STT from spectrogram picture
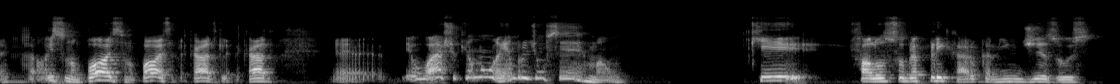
Então, isso não pode, isso não pode, isso é pecado, aquilo é pecado. É, eu acho que eu não lembro de um sermão que falou sobre aplicar o caminho de Jesus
